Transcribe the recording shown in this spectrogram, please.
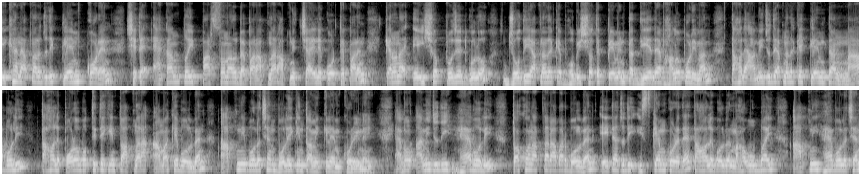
এইখানে আপনারা যদি ক্লেম করেন, সেটা একান্তই পার্সোনাল ব্যাপার আপনার। আপনি চাইলে করতে পারেন। কেননা এই সব প্রজেক্টগুলো যদি আপনাদেরকে ভবিষ্যতে পেমেন্টটা দিয়ে দেয় ভালো পরিমাণ, তাহলে আমি যদি আপনাদেরকে ক্লেমটা না বলি তাহলে পরবর্তীতে কিন্তু আপনারা আমাকে বলবেন, আপনি বলেছেন বলেই কিন্তু আমি ক্লেম করি নাই। এবং আমি যদি হ্যাঁ বলি, তখন আপনারা আবার বলবেন এটা যদি স্ক্যাম করে দেয়, তাহলে বলবেন, মাহবুব ভাই, আপনি হ্যাঁ বলেছেন,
